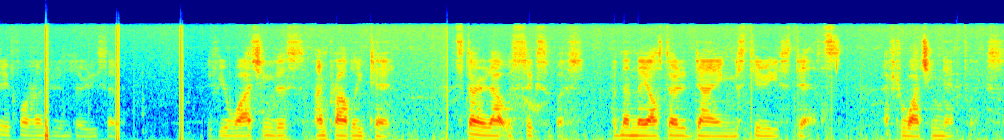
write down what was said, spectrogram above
day 437. If you're watching this, I'm probably dead. It started out with six of us, but then they all started dying mysterious deaths after watching Netflix.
